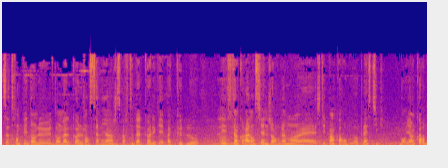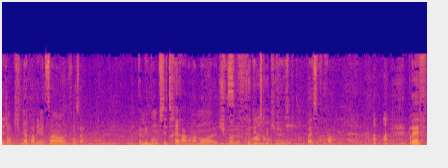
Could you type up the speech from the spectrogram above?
ça trempait dans le dans l'alcool, j'en sais rien. J'espère que c'était de l'alcool et qu'il n'y avait pas que de l'eau. Et c'était encore à l'ancienne, genre vraiment, euh, c'était pas encore au, au plastique. Bon, il y a encore des gens qui, il y a encore des médecins qui font ça. Ah, Mais bon, c'est très rare. Maintenant, euh, tu vois que froid, des trucs. euh, ouais, c'est froid. Bref,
